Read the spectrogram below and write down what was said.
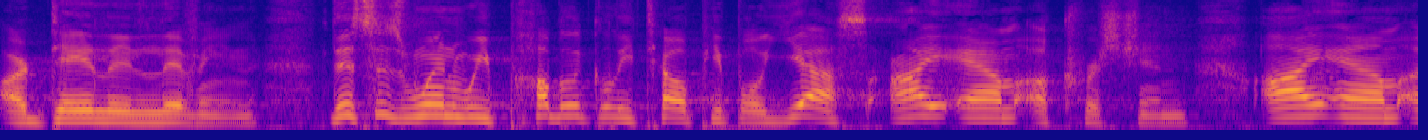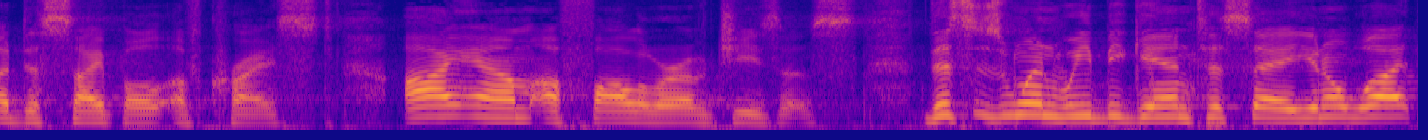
our daily living. This is when we publicly tell people, Yes, I am a Christian. I am a disciple of Christ. I am a follower of Jesus. This is when we begin to say, You know what?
